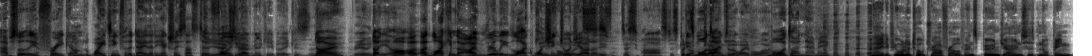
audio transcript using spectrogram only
absolutely a freak, and I'm waiting for the day that he actually starts to Do you follow actually through. have him in a keeper league? Cause no, Really? Not, oh, I, I'd like him though. I really like watching forwards, Georgiades, He's just pass. Just but he's more drop dy- him to the waiver wire. more dynamic. Mate, if you want to talk draft relevance, Byrne-Jones has not been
